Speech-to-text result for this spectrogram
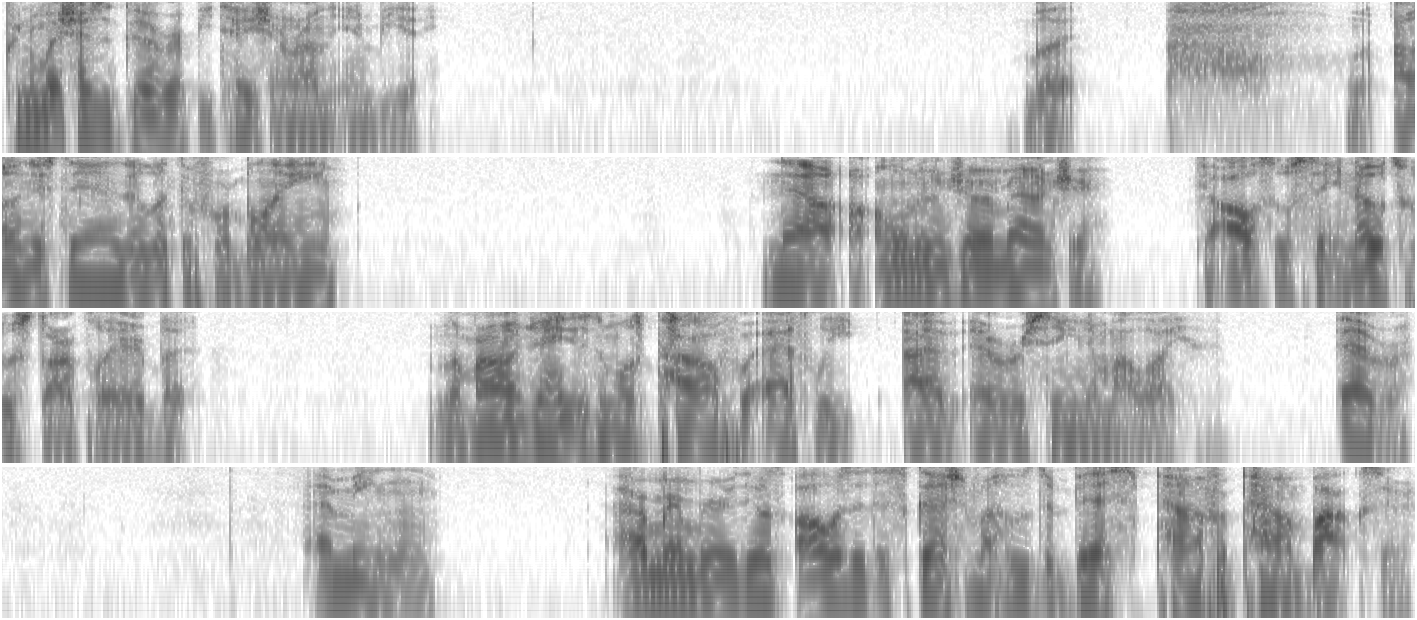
pretty much has a good reputation around the NBA. But I understand they're looking for blame. Now, an owner and general manager can also say no to a star player, but LeBron James is the most powerful athlete I have ever seen in my life. Ever. I mean, I remember there was always a discussion about who's the best pound for pound boxer,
